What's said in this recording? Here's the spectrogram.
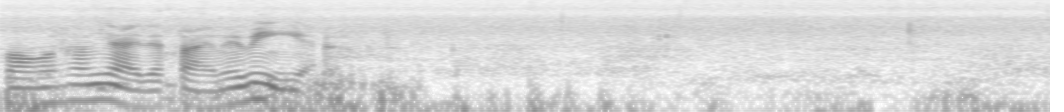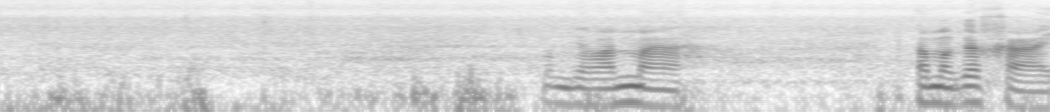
ฟองค่อนข้างใหญ่แต่สายไม่วิ่งอะมันย้อนมาแล้วมันก็ขาย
